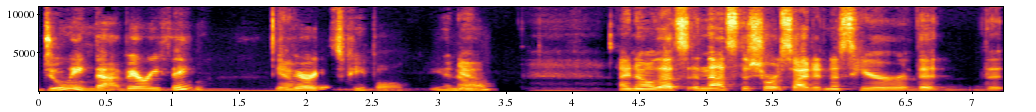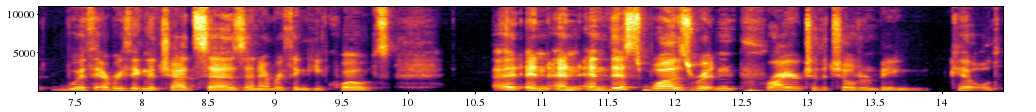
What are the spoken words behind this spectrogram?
doing that very thing yeah. various people, you know? Yeah. I know that's and that's the short-sightedness here that that with everything that Chad says and everything he quotes and and and this was written prior to the children being killed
